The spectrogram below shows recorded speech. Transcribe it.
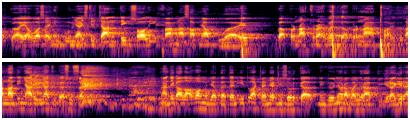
berdoa ya Allah saya ingin punya istri cantik, solihah, nasabnya baik, nggak pernah cerewet, nggak pernah apa. Itu kan nanti nyarinya juga susah. Nanti kalau Allah menjabatkan itu adanya di surga, nindonya orang payu rabi, kira-kira.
